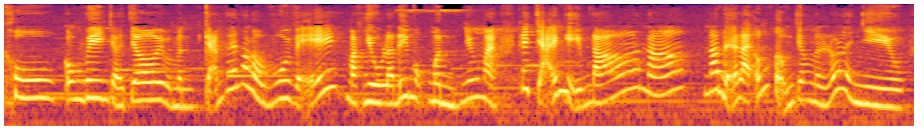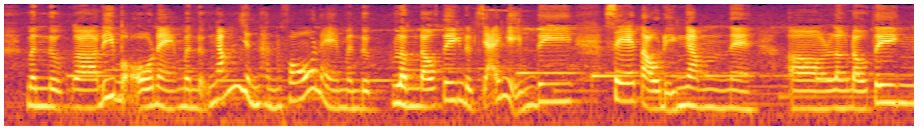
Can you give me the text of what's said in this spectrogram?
khu công viên trò chơi và mình cảm thấy rất là vui vẻ. Mặc dù là đi một mình nhưng mà cái trải nghiệm đó nó nó để lại ấn tượng cho mình rất là nhiều. Mình được ờ, đi bộ nè mình được ngắm nhìn thành phố nè mình được lần đầu tiên được trải nghiệm đi xe tàu điện ngầm nè uh, lần đầu tiên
